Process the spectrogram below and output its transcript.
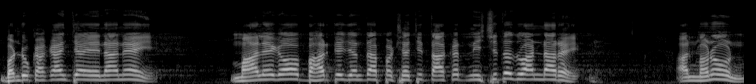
बंडू काकांच्या येण्याने मालेगाव भारतीय जनता पक्षाची ताकद निश्चितच वाढणार आहे. आणि म्हणून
